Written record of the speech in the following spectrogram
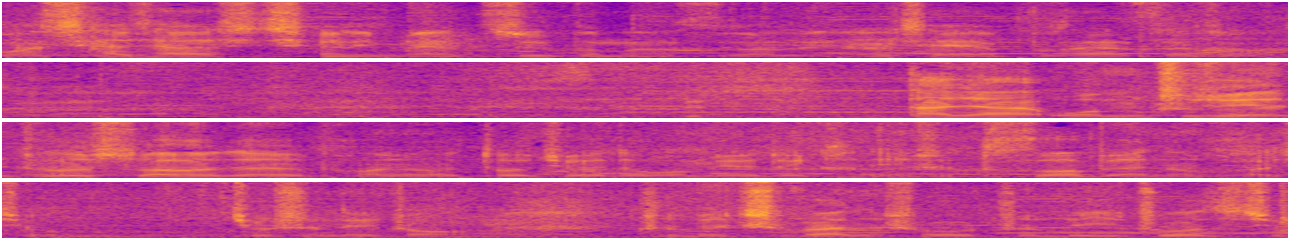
我恰恰是这里面最不能喝的，而且也不太喝酒的人。大家，我们出去演出，所有的朋友都觉得我们乐队肯定是特别能喝酒，就是那种准备吃饭的时候准备一桌子酒，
